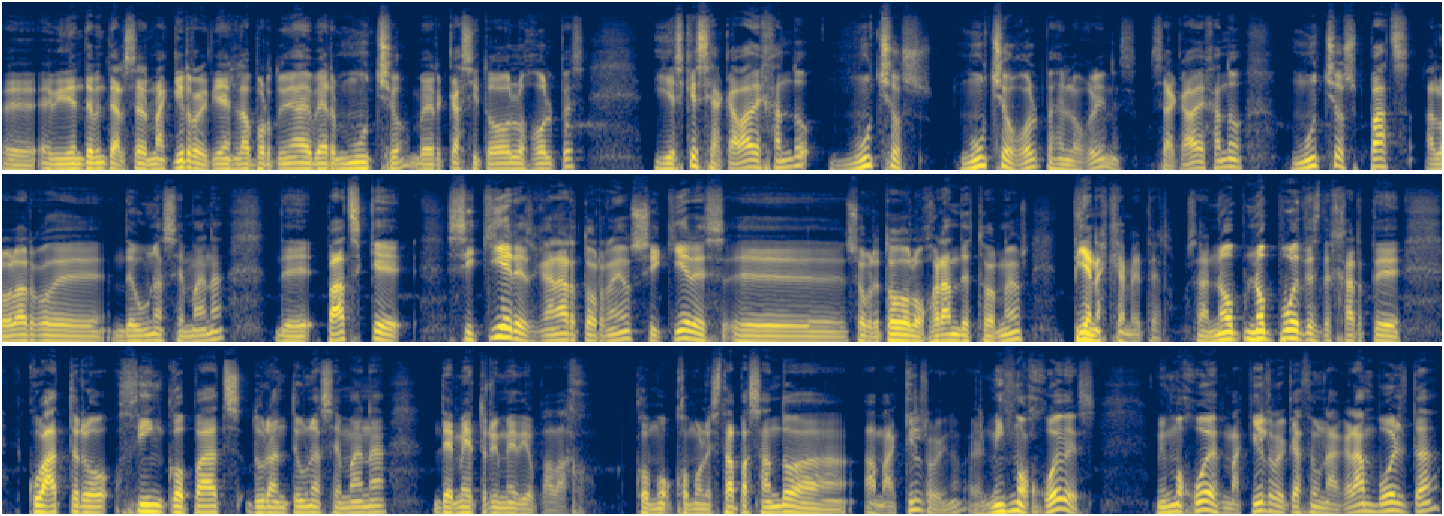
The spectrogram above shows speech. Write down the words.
eh, evidentemente, al ser McIlroy tienes la oportunidad de ver mucho, ver casi todos los golpes, y es que se acaba dejando muchos, muchos golpes en los greens. Se acaba dejando muchos pads a lo largo de, una semana, de pads que si quieres ganar torneos, si quieres, eh, sobre todo los grandes torneos, tienes que meter. O sea, no, no puedes dejarte cuatro, cinco pads durante una semana de metro y medio para abajo, como, como le está pasando a, a McIlroy, ¿no? El mismo jueves. Mismo jueves, McIlroy, que hace una gran vuelta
